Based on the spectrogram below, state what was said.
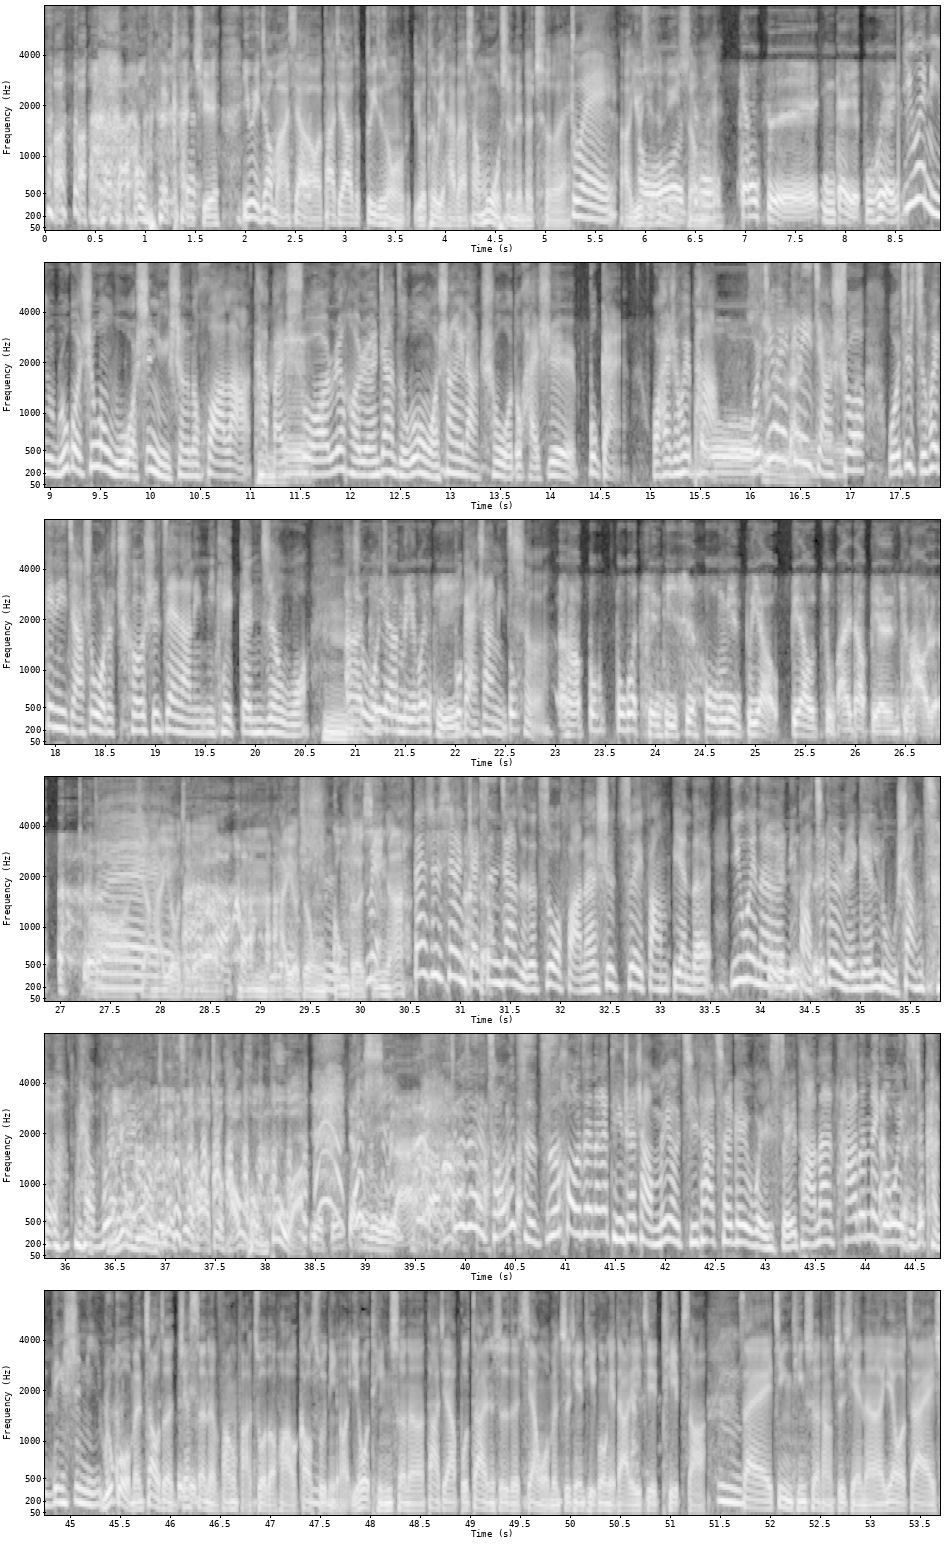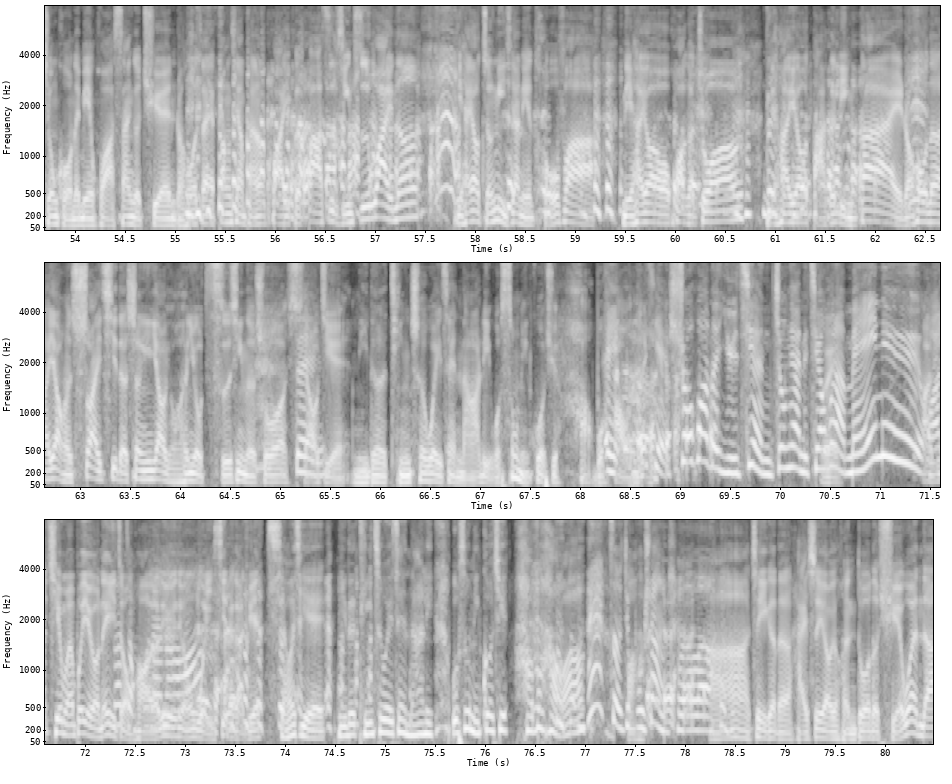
负面的感觉？因为你知道马来西亚哦，大家对这种有特别害怕上陌生人的车哎。对，啊，尤其是女生哦哎。这样子应该也不会。因为你如果是问我是女生的话啦，坦白说，任何人这样子问我上一辆车，我都还是不敢。我还是会怕。哦我就会跟你讲说，我就只会跟你讲说我的车是在哪里，你可以跟着我。嗯但是我就啊没问题。不敢上你车。呃，不不过前提是后面不要不要阻碍到别人就好了。对哦这样还有这个，嗯，还有这种公德心啊。但是像 Jackson 这样子的做法呢，是最方便的，因为呢，对对你把这个人给掳上车，没有，不要你用“掳”这个字哈，就好恐怖啊！也别讲路啦。就是从此之后，在那个停车场没有其他车可以尾随他，那他的那个位置就肯定是你。如果我们照着 Jason 的方法做的话，我告诉你哦，以后停车呢，大家不但是像我们之前提供给大家的一些 tips 啊，在进停车场之前呢，要在胸口那边画三个圈，然后在方向盘上画一个八字形之外呢，你还要整理一下你的头发，你还要化个妆，你还要打个领带，然后呢，要很帅气的声音，要有很有磁性的说：“小姐，你的停车位在哪里？我送你过去好不哎，好 呢而？”且说话的语气很重要，你千万不能美女，你千万不要有那种哈，这种不能就有一种哦猥亵的感觉。小姐，你的停车位在哪里？我送你过去好不好啊？这种就不上车了。啊，这个呢还是要有很多的学问的。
